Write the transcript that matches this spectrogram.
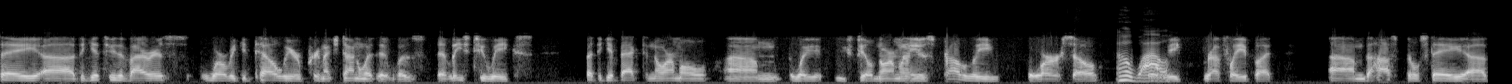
say uh, to get through the virus, where we could tell we were pretty much done with it, was at least two weeks. But to get back to normal, um, the way we feel normally, is probably four or so. Oh wow, a week roughly. But um, the hospital stay, uh,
